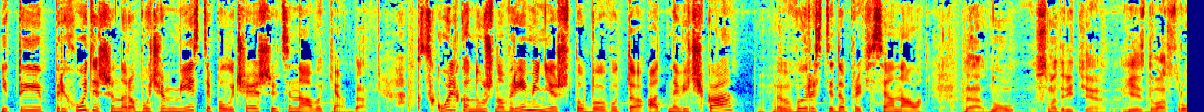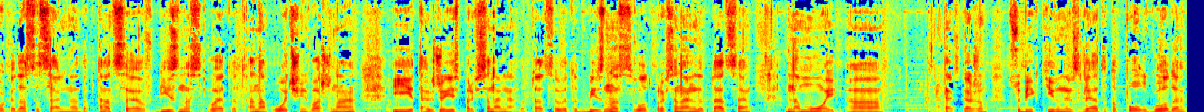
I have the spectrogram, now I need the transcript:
И ты приходишь и на рабочем месте получаешь эти навыки. Да. Сколько нужно времени, чтобы вот от новичка угу. вырасти до профессионала? Да, ну, смотрите, есть два срока, да, социальная адаптация в бизнес в этот, она очень важна, и также есть профессиональная адаптация в этот бизнес. Вот профессиональная адаптация, на мой э, так скажем, субъективный взгляд, это полгода,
